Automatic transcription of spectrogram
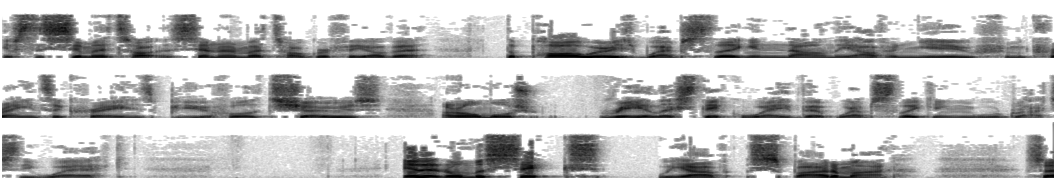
it's the cinematography of it. The part where he's web slinging down the avenue from crane to crane is beautiful. It shows an almost realistic way that web slinging would actually work. In at number six, we have Spider Man. So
